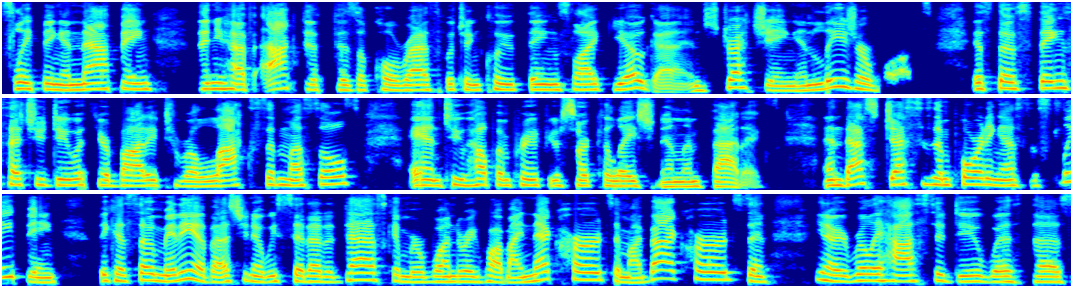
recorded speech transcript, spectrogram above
sleeping and napping. Then you have active physical rest, which include things like yoga and stretching and leisure walks. It's those things that you do with your body to relax the muscles and to help improve your circulation and lymphatics. And that's just as important as the sleeping because so many of us, you know, we sit at a desk and we're wondering why my neck hurts and my back hurts. And, you know, it really has to do with the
